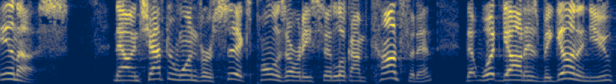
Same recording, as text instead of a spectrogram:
in us. Now, in chapter 1, verse 6, Paul has already said, Look, I'm confident that what God has begun in you,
